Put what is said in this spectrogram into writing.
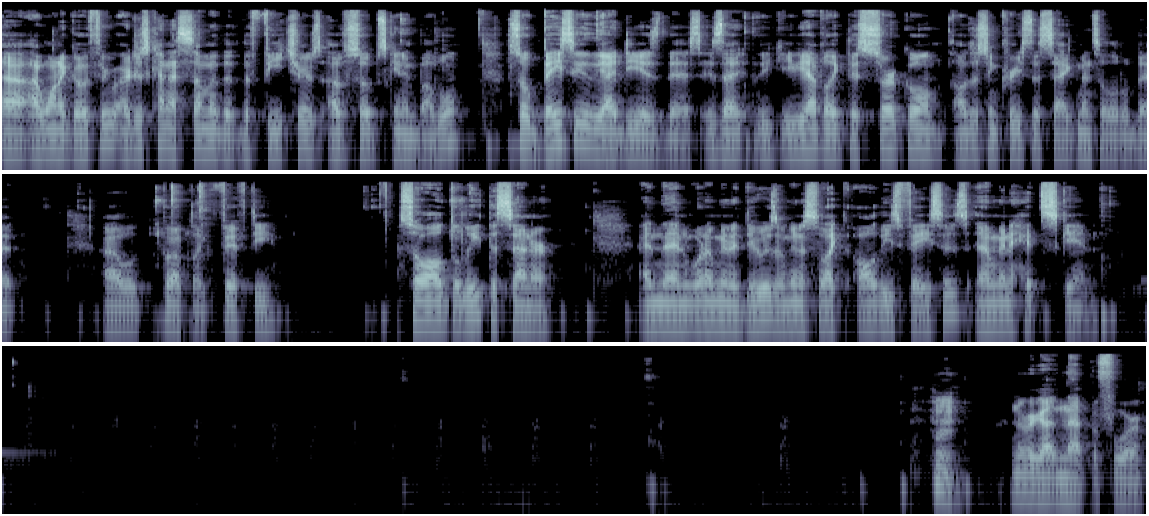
uh, I want to go through are just kind of some of the, the features of Soapskin and Bubble. So basically the idea is this, is that if you have like this circle, I'll just increase the segments a little bit. I will put up like 50. So I'll delete the center. And then what I'm going to do is I'm going to select all these faces and I'm going to hit skin. Hmm, never gotten that before.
